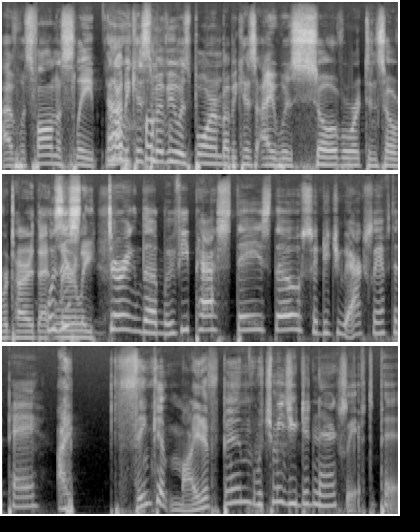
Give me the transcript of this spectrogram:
I was falling asleep, not Oh. because the movie was boring, but because I was so overworked and so overtired that Was literally, this during the movie pass days though? So did you actually have to pay? Think it might have been. Which means you didn't actually have to pay.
